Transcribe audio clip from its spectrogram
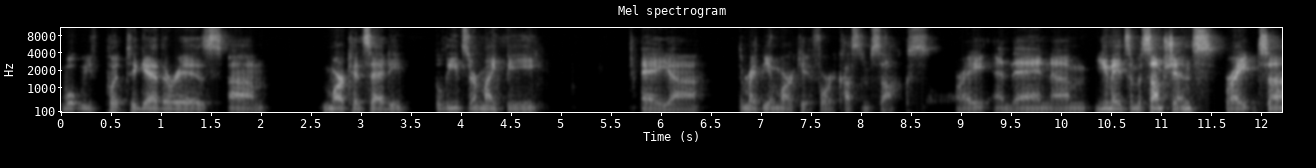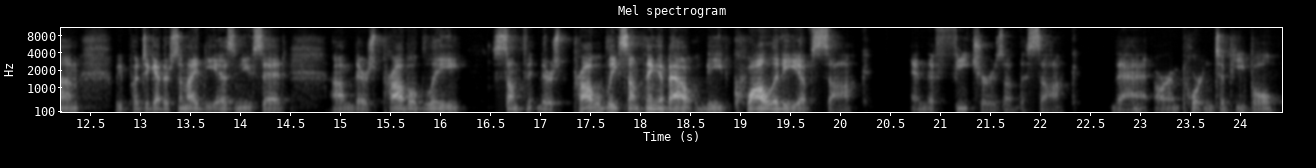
what we've put together is um, Mark had said he believes there might be a uh, there might be a market for custom socks right and then um, you made some assumptions right um, we put together some ideas and you said um, there's probably something there's probably something about the quality of sock and the features of the sock that are important to people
